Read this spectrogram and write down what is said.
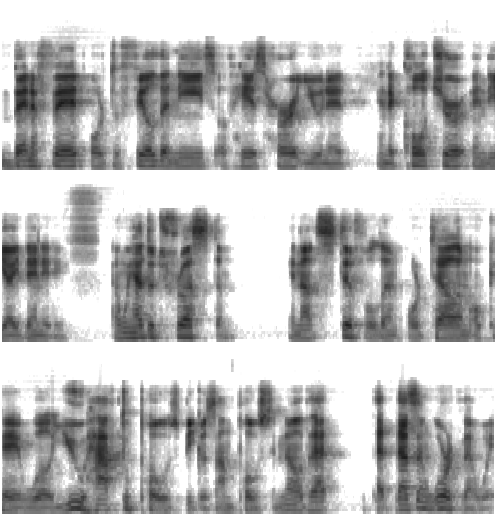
benefit or to fill the needs of his her unit and the culture and the identity. And we have to trust them and not stifle them or tell them, okay, well, you have to post because I'm posting. No, that that doesn't work that way.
